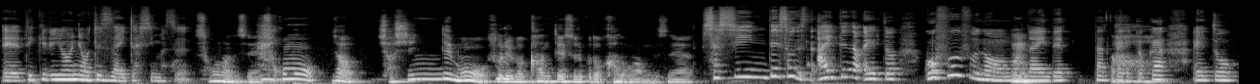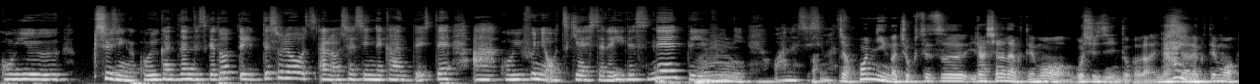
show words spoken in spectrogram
えーできるようにお手伝いいたします。そうなんですね。はいそこも、じゃあ、写真でもそれが鑑定することが可能なんですね。写真で、そうですね。相手の、えっ、と、ご夫婦の問題で、だったりとか、えっ、と、こういう、主人がこういう感じなんですけどって言って、それを、あの、写真で鑑定して、ああ、こういうふうにお付き合いしたらいいですね、っていうふうにお話しします。あじゃあ本人が直接いらっしゃらなくても、ご主人とかがいらっしゃらなくても、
